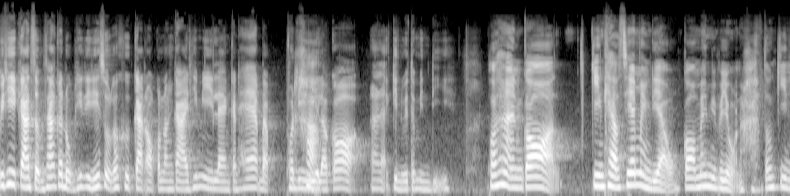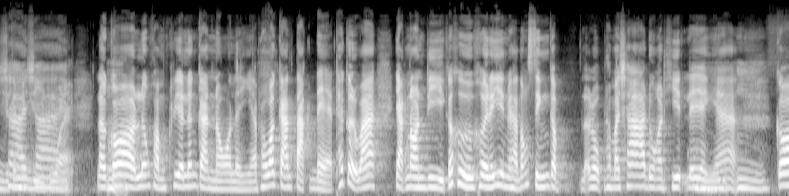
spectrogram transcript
วิธีการเสริมสร้างกระดูกที่ดีที่สุดก็คือการออกกำลังกายที่มีแรงกระแทกแบบพอดีค่ะแล้วก็นั่นแหละกินวิตามินดี เพราะฉะนั้นก็ กินแคลเซียมอย่างเดียวก็ไม่มีประโยชน์นะคะ ต้องกินวิตามินดีด้วย แล้วก็เรื่องความเครียดเรื่องการนอนอะไรเงี้ยเพราะว่าการตากแดดถ้าเกิดว่าอยากนอนดีก็คือเคยได้ยินไหมคะต้องซิงก์กับระบบธรรมชาติดวงอาทิตย์อะไรอย่างเงี้ยอืมก็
